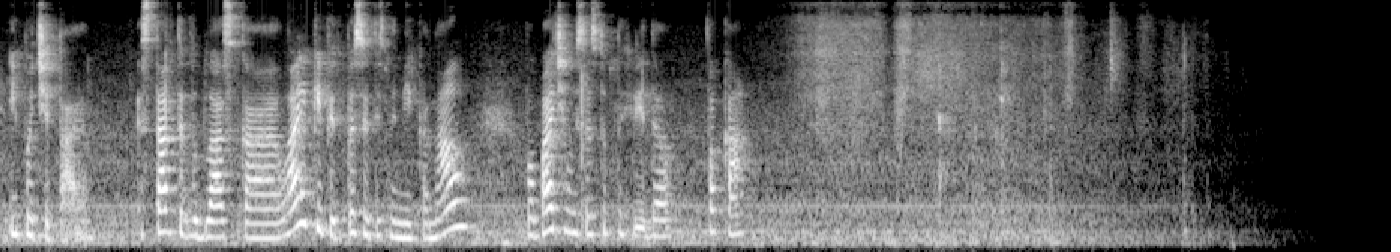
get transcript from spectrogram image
і почитаю. Ставте, будь ласка, лайки, підписуйтесь на мій канал. Побачимось в наступних відео. Пока!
